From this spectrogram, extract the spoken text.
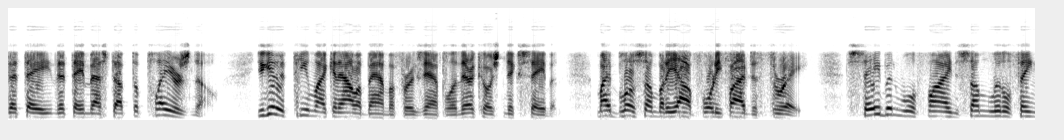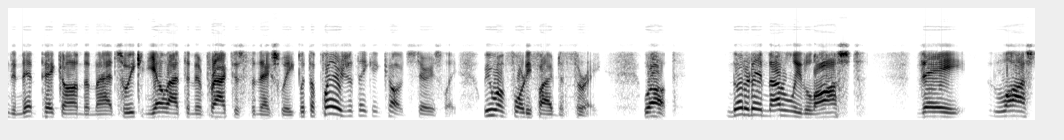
that they that they messed up, the players know. You get a team like an Alabama, for example, and their coach Nick Saban might blow somebody out forty-five to three. Saban will find some little thing to nitpick on the mat so he can yell at them in practice the next week. But the players are thinking, coach, seriously, we won 45 to 3. Well, Notre Dame not only lost, they lost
